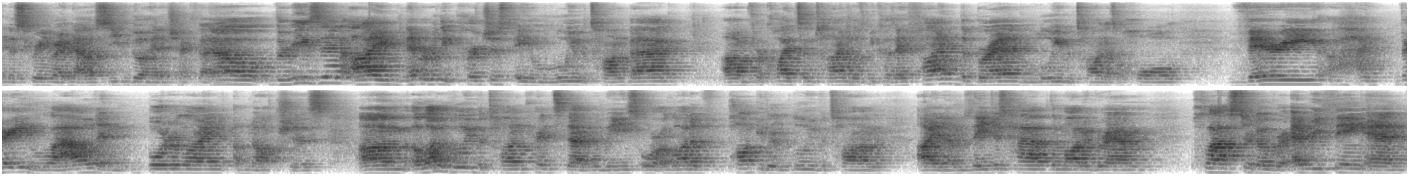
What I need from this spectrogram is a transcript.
in the screen right now, so you can go ahead and check that out. Now, the reason I never really purchased a Louis Vuitton bag um, for quite some time was because I find the brand Louis Vuitton as a whole very, uh, very loud and borderline obnoxious. Um, a lot of Louis Vuitton prints that release, or a lot of popular Louis Vuitton items, they just have the monogram plastered over everything and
